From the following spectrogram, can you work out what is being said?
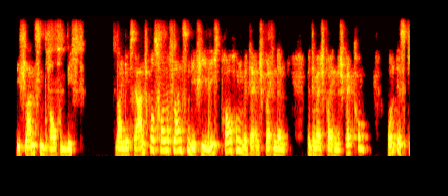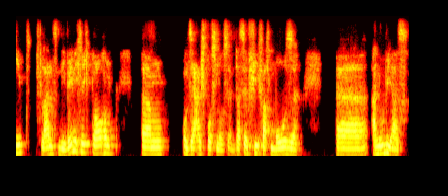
die Pflanzen brauchen Licht. Da gibt es sehr anspruchsvolle Pflanzen, die viel Licht brauchen mit, der entsprechenden, mit dem entsprechenden Spektrum. Und es gibt Pflanzen, die wenig Licht brauchen ähm, und sehr anspruchslos sind. Das sind vielfach Moose. Äh, Anubias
